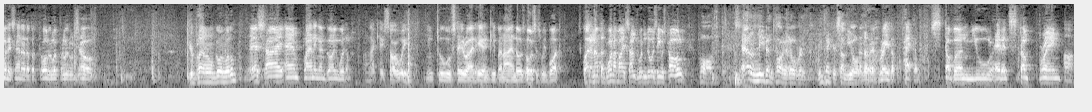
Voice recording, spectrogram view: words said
The army out a patrol to look for little Joe. You're planning on going with them? Yes, I am planning on going with him. In that case, so are we. You two will stay right here and keep an eye on those horses we bought. It's quite enough that one of my sons wouldn't do as he was told. Pa, Adam and me been talking it over, and we think there's something you ought to know. I've raised a pack of stubborn, mule-headed, stump-brained. Ah.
